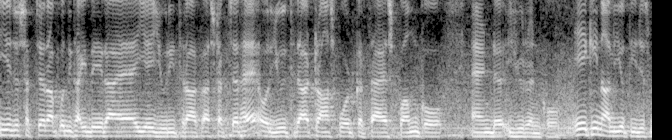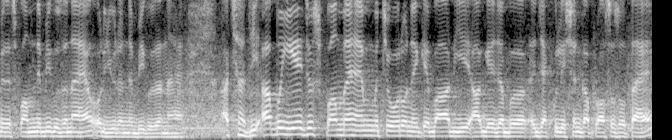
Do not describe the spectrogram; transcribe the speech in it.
ये जो स्ट्रक्चर आपको दिखाई दे रहा है, ये यूरिथ्रा का स्ट्रक्चर है और यूरिथ्रा ट्रांसपोर्ट करता है स्पम को। एंड यूरन को। एक ही नाली होती है जिसमें से स्पम ने भी गुजरना है और यूरन ने भी गुजरना है। अच्छा जी, अब ये जो स्पम है मच्योर होने के बाद ये आगे जब एजैकुलेशन का प्रोसेस होता है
